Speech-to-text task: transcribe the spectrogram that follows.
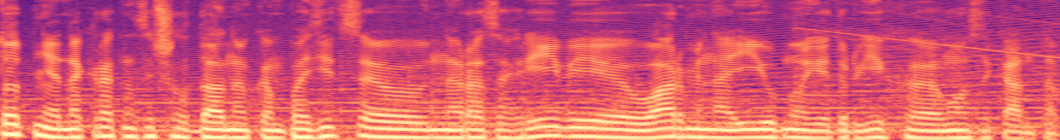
тот неоднократно слышал данную композицию на разогреве у Армина и у многих других музыкантов.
